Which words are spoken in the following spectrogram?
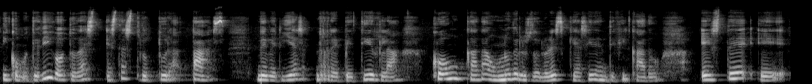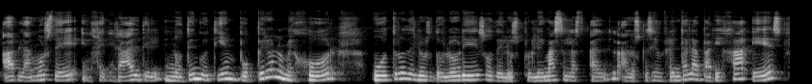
Y como te digo, toda esta estructura PAS deberías repetirla con cada uno de los dolores que has identificado. Este eh, hablamos de, en general, de no tengo tiempo, pero a lo mejor otro de los dolores o de los problemas a los que se enfrenta la pareja es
